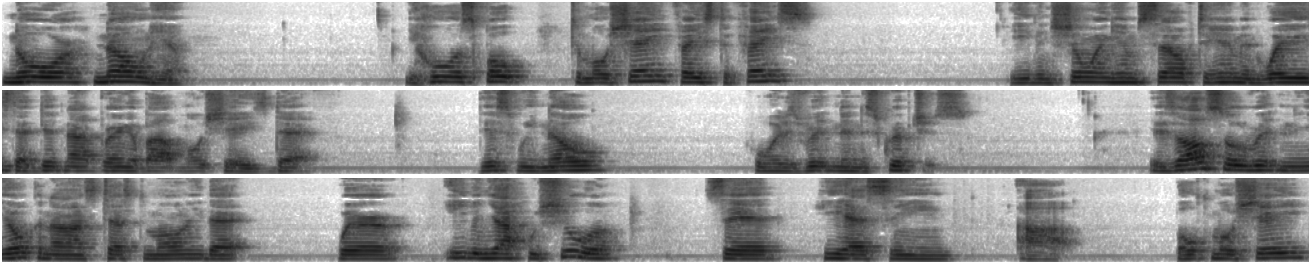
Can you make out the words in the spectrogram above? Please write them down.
nor known him. Yahuwah spoke to Moshe face to face, even showing himself to him in ways that did not bring about Moshe's death. This we know, for it is written in the scriptures. It is also written in Yochanan's testimony that where even Yahushua said he has seen uh, both Moshe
